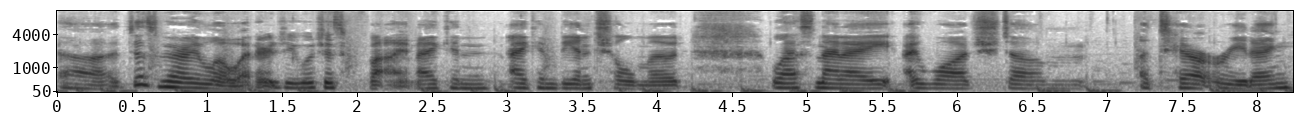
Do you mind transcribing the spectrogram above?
uh, just very low energy, which is fine. I can I can be in chill mode. Last night I I watched um, a tarot reading.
